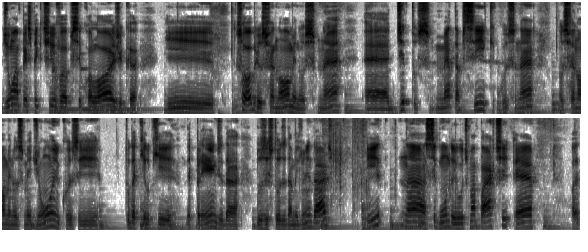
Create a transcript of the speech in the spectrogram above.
de uma perspectiva psicológica e sobre os fenômenos, né? é, ditos metapsíquicos, né, os fenômenos mediúnicos e tudo aquilo que depende da, dos estudos da mediunidade. E na segunda e última parte é, é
